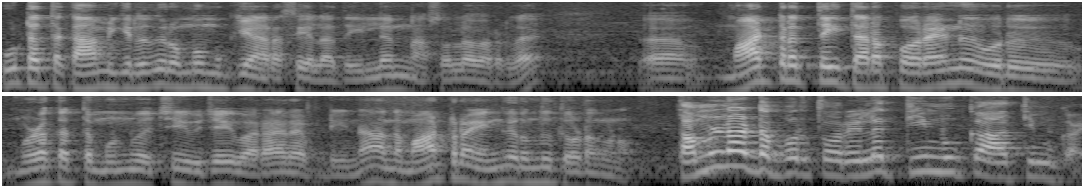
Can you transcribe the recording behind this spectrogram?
கூட்டத்தை காமிக்கிறது ரொம்ப முக்கியம் அரசியல். அது இல்லைன்னு நான் சொல்ல வரல. மாற்றத்தை தரப்போறேன்னு ஒரு முழக்கத்தை முன் வச்சு விஜய் வராரு அப்படின்னா அந்த மாற்றம் எங்கேருந்து தொடங்கணும்? தமிழ்நாட்டை பொறுத்தவரையில் திமுக அதிமுக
